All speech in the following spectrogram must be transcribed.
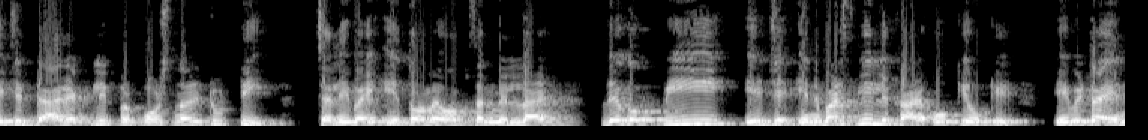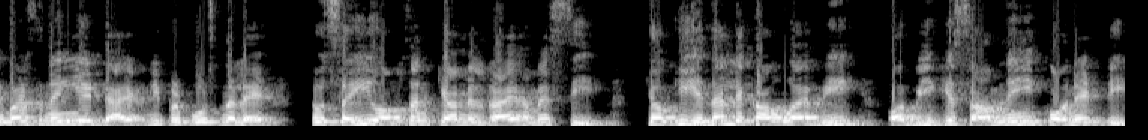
is directly proportional to T चलिए भाई ये तो हमें ऑप्शन मिल रहा है। देखो, P इज़ इनवर्सली लिखा है। ओके ओके ये बेटा इनवर्स नहीं है डायरेक्टली प्रोपोर्शनल है। तो सही ऑप्शन क्या मिल रहा है हमें सी क्योंकि इधर लिखा हुआ है बी और बी के सामने ही कौन है टी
